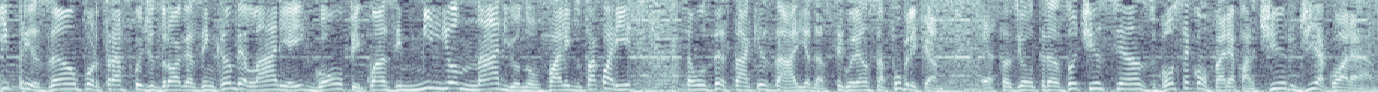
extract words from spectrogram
E prisão por tráfico de drogas em Candelária e golpe quase milionário no Vale do Taquari são os destaques da área da segurança pública. Essas e outras notícias você confere a partir de agora.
